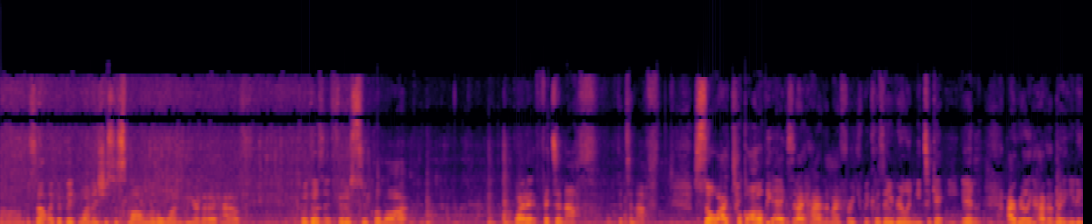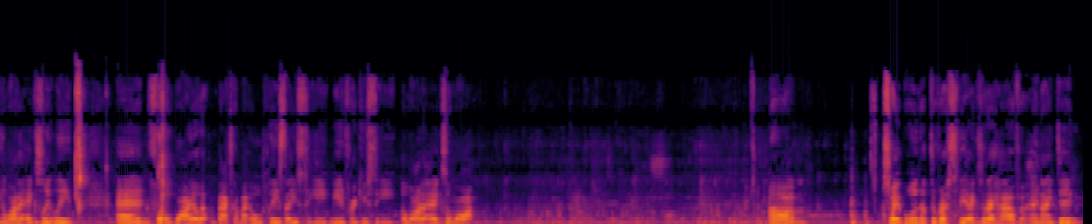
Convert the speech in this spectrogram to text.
Um, it's not like a big one. It's just a small little one here that I have. So it doesn't fit a super lot but it fits enough. Fits enough. So I took all the eggs that I had in my fridge because they really need to get eaten. I really haven't been eating a lot of eggs lately. And for a while back at my old place, I used to eat, me and Frank used to eat a lot of eggs, a lot. Um, so I boiled up the rest of the eggs that I have and I did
